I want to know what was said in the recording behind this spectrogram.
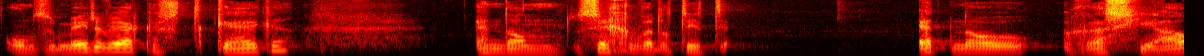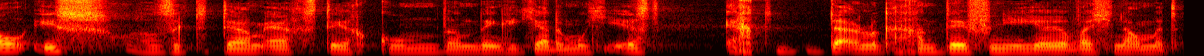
onze medewerkers te kijken. En dan zeggen we dat dit etno-raciaal is, als ik de term ergens tegenkom, dan denk ik, ja, dan moet je eerst echt duidelijk gaan definiëren wat je nou met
